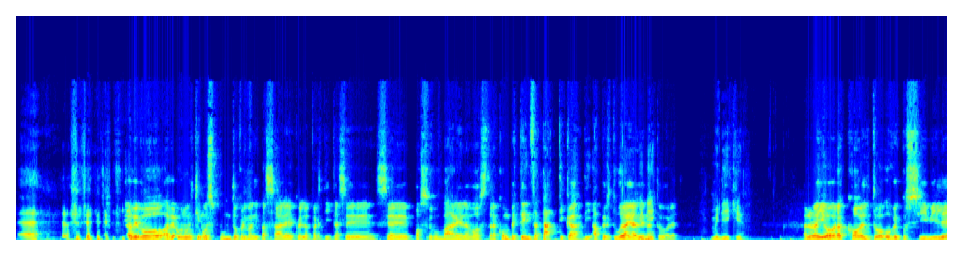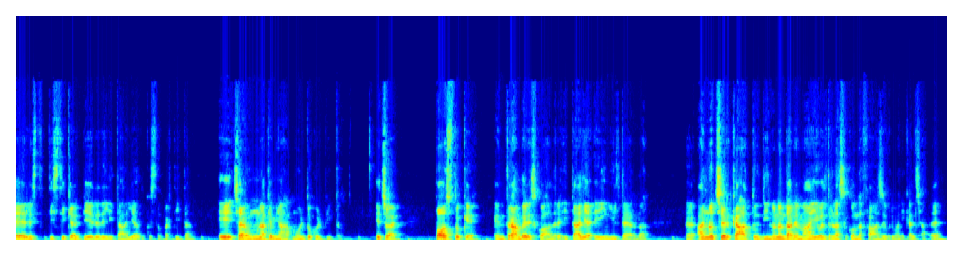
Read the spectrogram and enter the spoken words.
Eh. Io avevo, avevo, un ultimo spunto prima di passare a quella partita, se, se, posso rubare la vostra competenza tattica di apertura e allenatore. Mi dichi. Allora, io ho raccolto, ove possibile, le statistiche al piede dell'Italia di questa partita e c'è una che mi ha molto colpito. E cioè, posto che entrambe le squadre, Italia e Inghilterra, eh, hanno cercato di non andare mai oltre la seconda fase prima di calciare,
